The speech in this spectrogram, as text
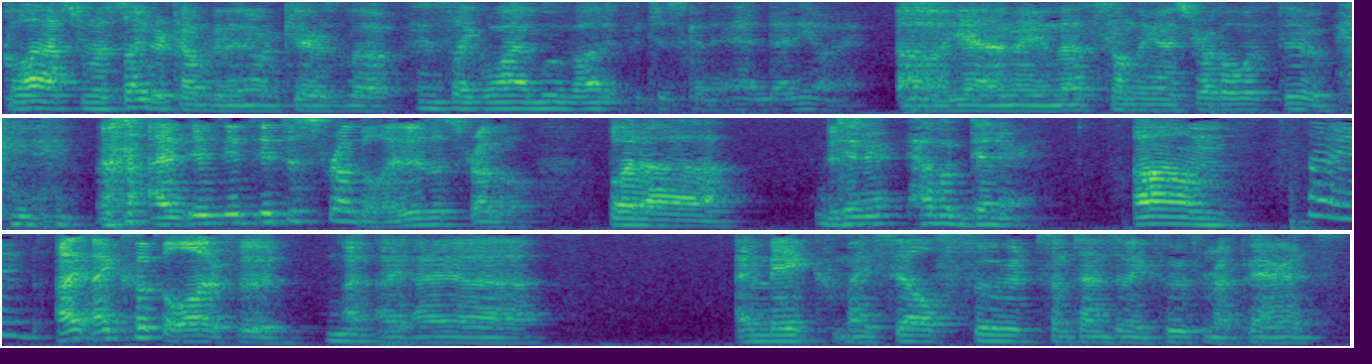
glass from a cider company that no one cares about?" And it's like, why move out if it's just gonna end anyway? Oh yeah, I mean that's something I struggle with too. I, it, it's it's a struggle. It is a struggle, but uh, Dinner? How about dinner? Um, I mean, I, I cook a lot of food. Mm. I, I, I, uh, I make myself food. Sometimes I make food for my parents.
